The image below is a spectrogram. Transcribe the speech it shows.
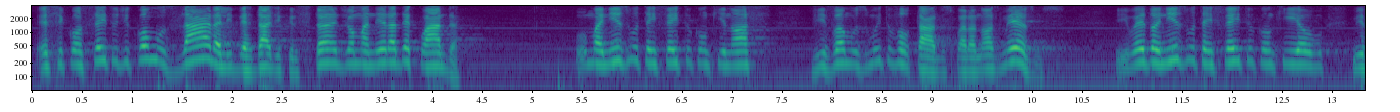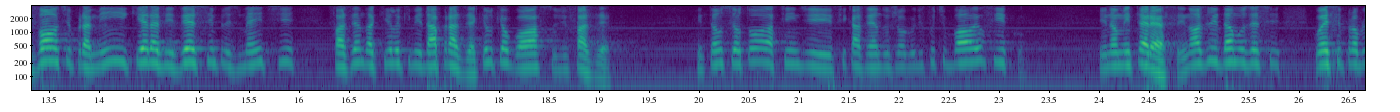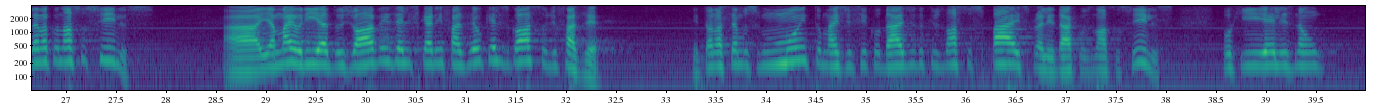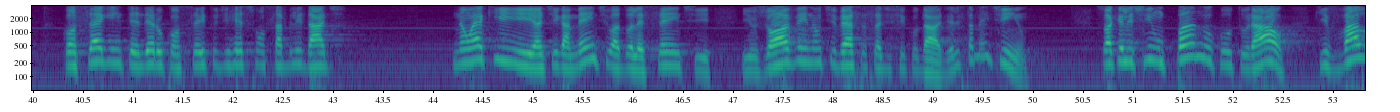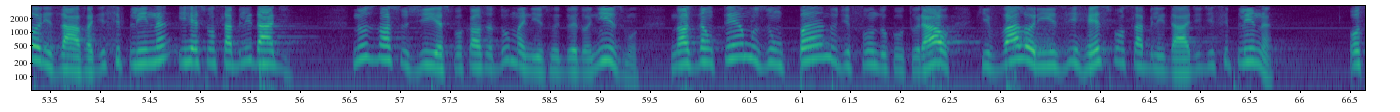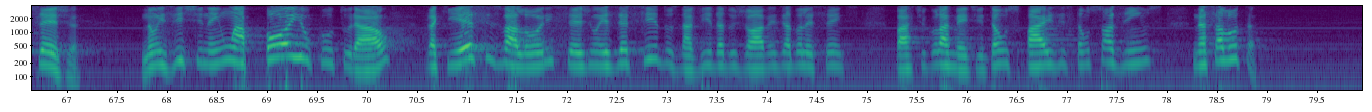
esse conceito de como usar a liberdade cristã de uma maneira adequada. O humanismo tem feito com que nós vivamos muito voltados para nós mesmos. E o hedonismo tem feito com que eu me volte para mim e queira viver simplesmente fazendo aquilo que me dá prazer, aquilo que eu gosto de fazer. Então, se eu estou afim de ficar vendo o jogo de futebol, eu fico e não me interessa. E nós lidamos esse, com esse problema com nossos filhos. Ah, e a maioria dos jovens, eles querem fazer o que eles gostam de fazer. Então nós temos muito mais dificuldade do que os nossos pais para lidar com os nossos filhos, porque eles não conseguem entender o conceito de responsabilidade. Não é que antigamente o adolescente e o jovem não tivessem essa dificuldade, eles também tinham. Só que eles tinham um pano cultural que valorizava disciplina e responsabilidade. Nos nossos dias, por causa do humanismo e do hedonismo, nós não temos um pano de fundo cultural que valorize responsabilidade e disciplina. Ou seja, não existe nenhum apoio cultural para que esses valores sejam exercidos na vida dos jovens e adolescentes, particularmente. Então, os pais estão sozinhos nessa luta.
